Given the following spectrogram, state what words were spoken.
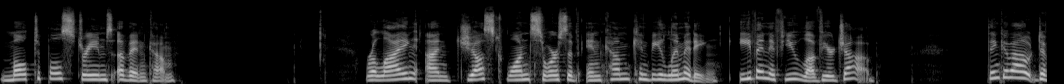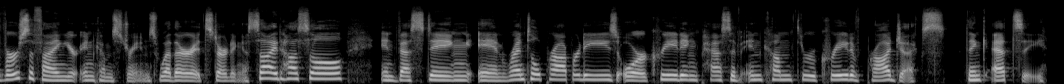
multiple streams of income. Relying on just one source of income can be limiting, even if you love your job. Think about diversifying your income streams, whether it's starting a side hustle, investing in rental properties, or creating passive income through creative projects. Think Etsy.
